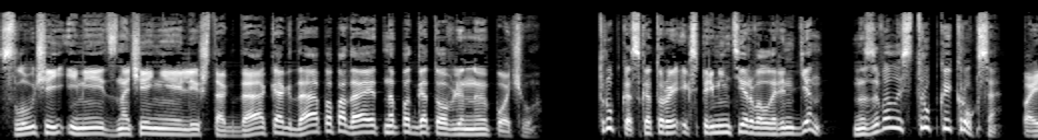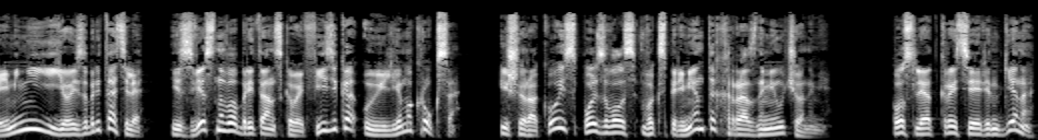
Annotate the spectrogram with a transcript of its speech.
Случай имеет значение лишь тогда, когда попадает на подготовленную почву. Трубка, с которой экспериментировал рентген, называлась трубкой Крукса по имени ее изобретателя, известного британского физика Уильяма Крукса, и широко использовалась в экспериментах разными учеными. После открытия рентгена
